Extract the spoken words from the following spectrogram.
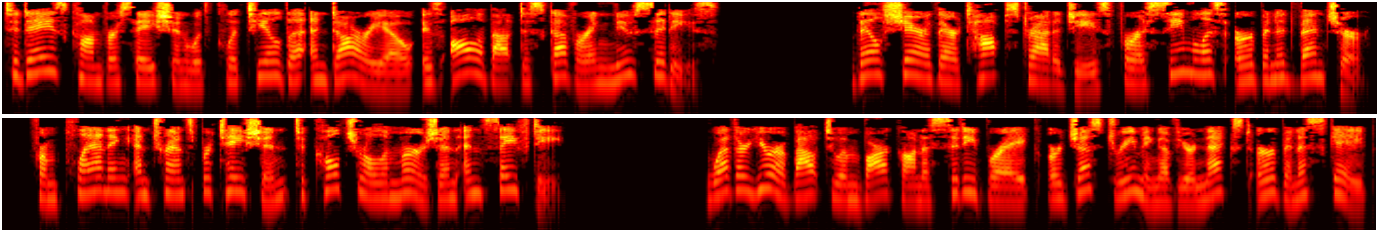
Today's conversation with Clotilda and Dario is all about discovering new cities. They'll share their top strategies for a seamless urban adventure, from planning and transportation to cultural immersion and safety. Whether you're about to embark on a city break or just dreaming of your next urban escape,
